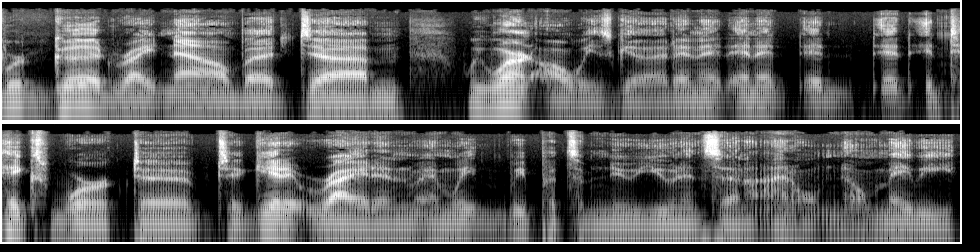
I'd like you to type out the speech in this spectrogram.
we're good right now but um, we weren't always good and it and it, it, it, it, takes work to to get it right and, and we, we put some new units in I don't know maybe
